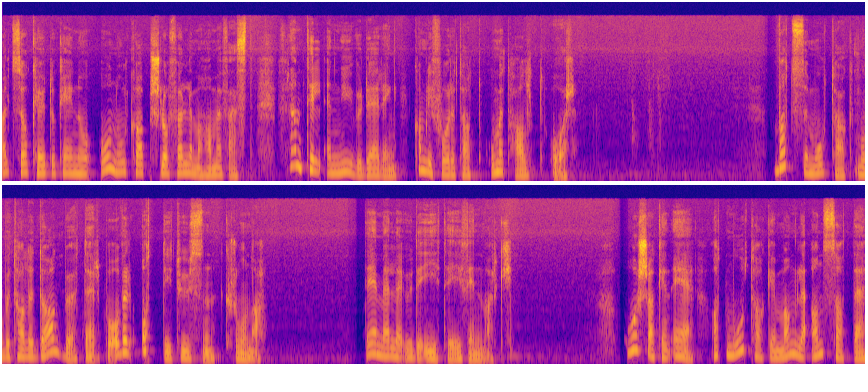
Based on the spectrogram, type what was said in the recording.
altså Kautokeino og Nordkapp slå følge med Hammerfest, frem til en ny vurdering kan bli foretatt om et halvt år. Vadsø mottak må betale dagbøter på over 80 000 kroner. Det melder UDI til i Finnmark. Årsaken er at mottaket mangler ansatte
